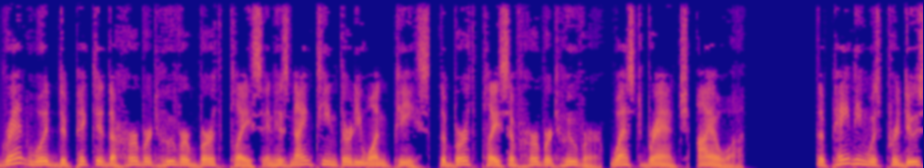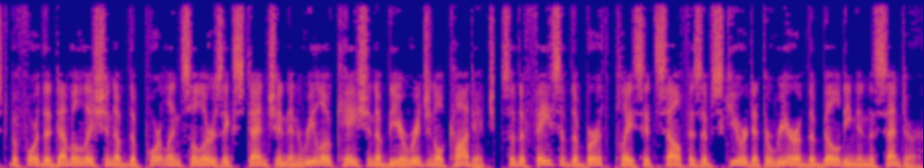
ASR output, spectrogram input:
Grant Wood depicted the Herbert Hoover birthplace in his 1931 piece, The Birthplace of Herbert Hoover, West Branch, Iowa. The painting was produced before the demolition of the Portland Solers extension and relocation of the original cottage, so the face of the birthplace itself is obscured at the rear of the building in the center.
